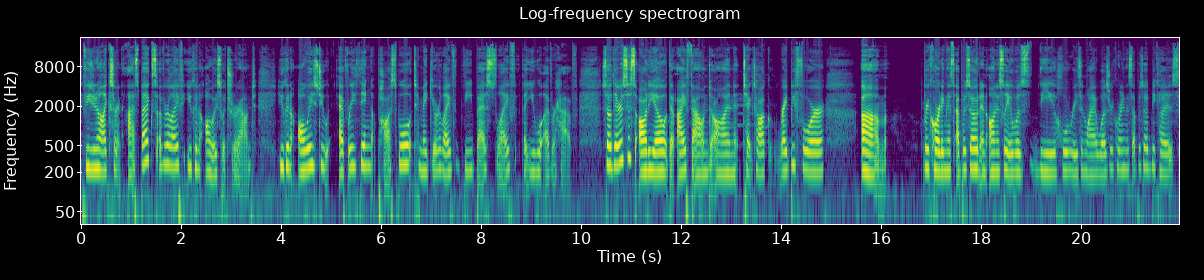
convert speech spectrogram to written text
If you do not like certain aspects of your life, you can always switch it around. You can always do everything possible to make your life the best life that you will ever have. So there's this audio that I found on TikTok right before um, recording this episode. And honestly, it was the whole reason why I was recording this episode because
